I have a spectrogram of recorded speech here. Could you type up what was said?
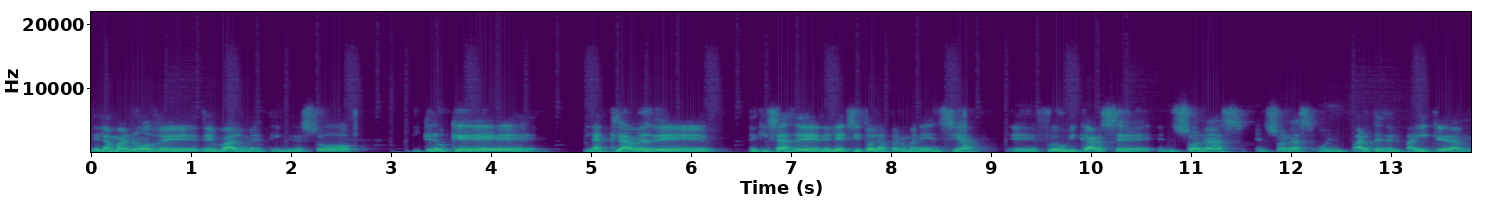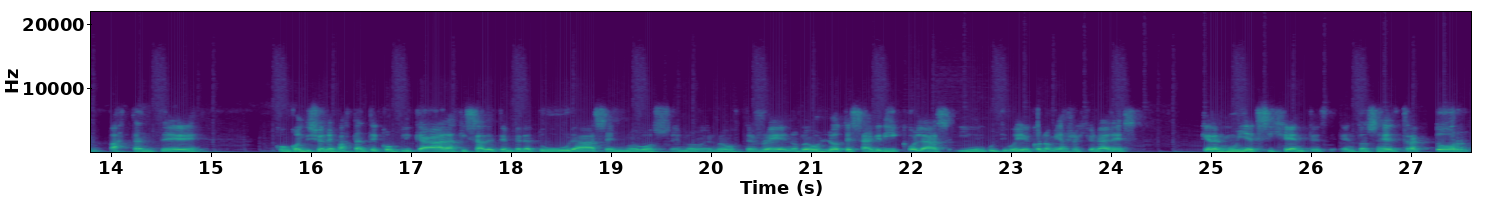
De la mano de, de Valmet ingresó y creo que la clave de, quizás del éxito, la permanencia, eh, fue ubicarse en zonas, en zonas o en partes del país que eran bastante, con condiciones bastante complicadas, quizás de temperaturas, en nuevos, en nuevos terrenos, nuevos lotes agrícolas y en cultivos y economías regionales que eran muy exigentes. Entonces el tractor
